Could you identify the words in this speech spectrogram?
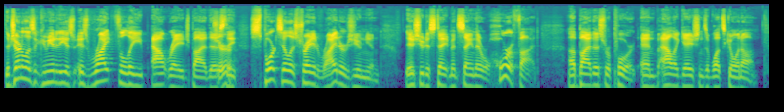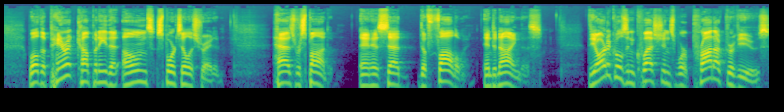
the journalism community is is rightfully outraged by this. Sure. The Sports Illustrated Writers Union issued a statement saying they were horrified uh, by this report and allegations of what's going on. Well, the parent company that owns Sports Illustrated has responded and has said the following in denying this. The articles in questions were product reviews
